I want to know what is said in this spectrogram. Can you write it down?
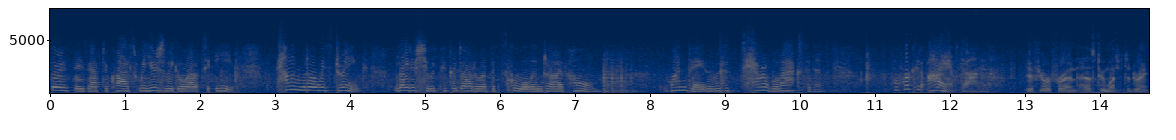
Thursdays after class, we usually go out to eat. Helen would always drink. Later, she would pick her daughter up at school and drive home. One day, there was a terrible accident. Well, what could I have done? If your friend has too much to drink,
